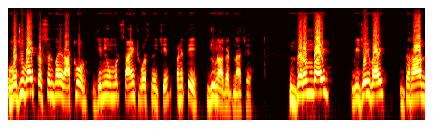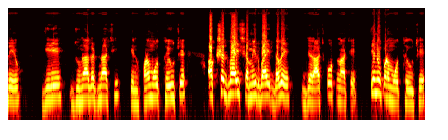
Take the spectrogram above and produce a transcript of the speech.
વજુભાઈ કરશનભાઈ રાઠોડ જેની ઉંમર સાઠ વર્ષની છે અને તે જુનાગઢના છે. ધરમભાઈ વિજયભાઈ ધરાદેવ જે જુનાગઢના છે, તેનું પણ મોત થયું છે. અક્ષતભાઈ સમીરભાઈ દવે જે રાજકોટના છે, તેનું પણ મોત થયું છે.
